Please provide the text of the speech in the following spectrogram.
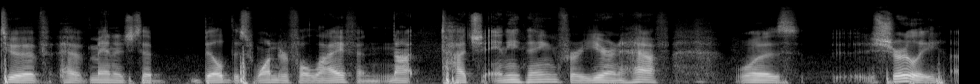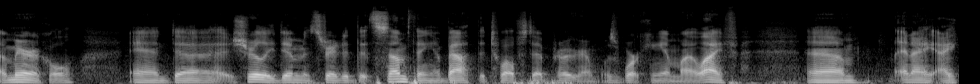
to have, have managed to build this wonderful life and not touch anything for a year and a half was surely a miracle and uh, surely demonstrated that something about the 12 step program was working in my life. Um, and I, I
